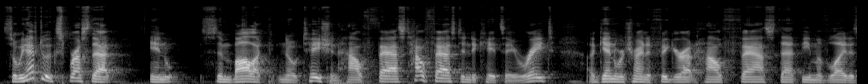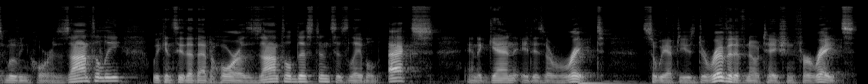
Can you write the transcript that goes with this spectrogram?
So we have to express that in symbolic notation. How fast? How fast indicates a rate. Again, we're trying to figure out how fast that beam of light is moving horizontally. We can see that that horizontal distance is labeled x, and again, it is a rate. So we have to use derivative notation for rates.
